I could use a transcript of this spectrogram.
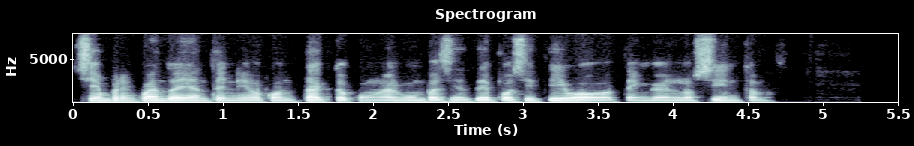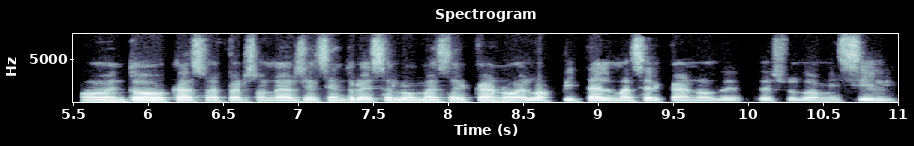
Siempre en cuando hayan tenido contacto con algún paciente positivo o tengan los síntomas. O en todo caso, a personarse al centro de salud más cercano o al hospital más cercano de su domicilio.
